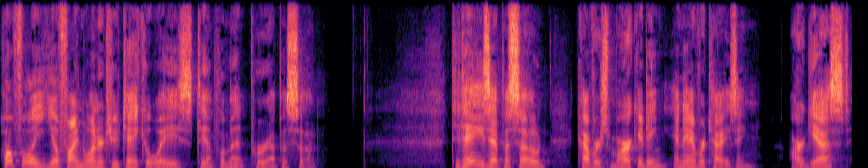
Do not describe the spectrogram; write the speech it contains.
Hopefully, you'll find one or two takeaways to implement per episode. Today's episode covers marketing and advertising. Our guest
